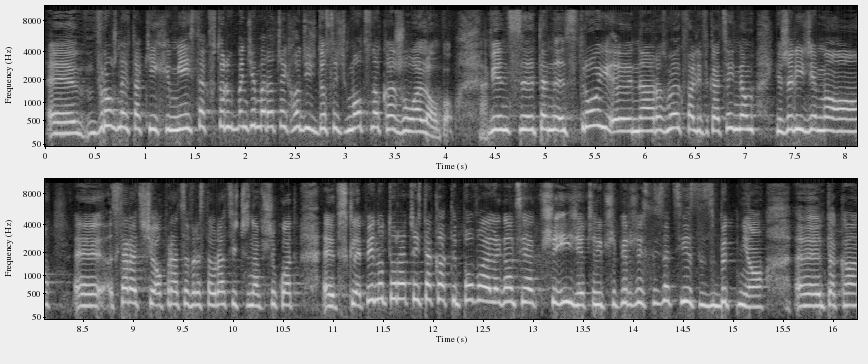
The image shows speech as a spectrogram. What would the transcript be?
e, w różnych takich miejscach, w których będziemy raczej chodzić dosyć mocno casualowo. Tak. Więc y, ten strój y, na rozmowę kwalifikacyjną, jeżeli idziemy o, e, starać się o pracę w restauracji czy na przykład e, w sklepie, no to raczej taka typowa elegancja jak przyjdzie, czyli przy pierwszej stylizacji jest zbytnio e, taka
